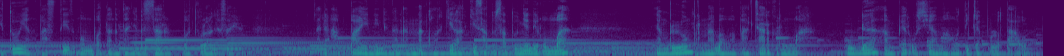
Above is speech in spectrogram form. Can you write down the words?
Itu yang pasti membuat tanda tanya besar buat keluarga saya. Ada apa ini dengan anak laki-laki satu-satunya di rumah yang belum pernah bawa pacar ke rumah? Udah hampir usia mau 30 tahun.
